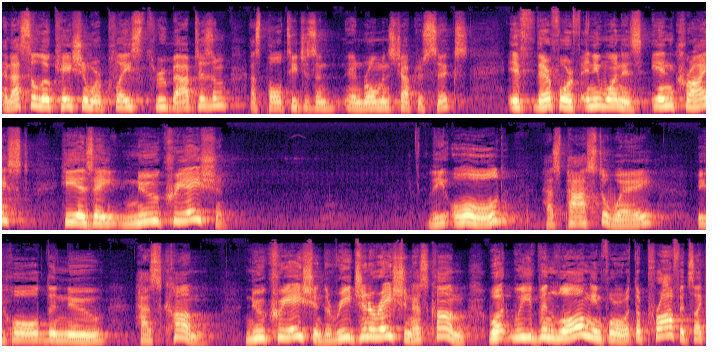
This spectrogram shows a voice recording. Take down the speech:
and that's the location we're placed through baptism, as Paul teaches in, in Romans chapter 6. If therefore, if anyone is in Christ, he is a new creation. The old has passed away, behold, the new has come new creation, the regeneration has come. What we've been longing for, with the prophets like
